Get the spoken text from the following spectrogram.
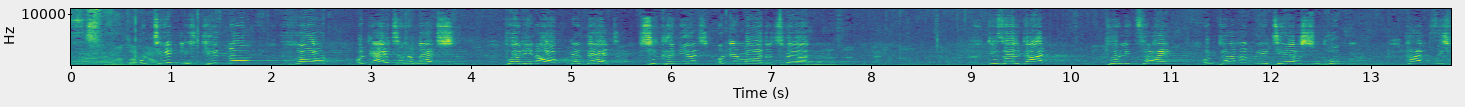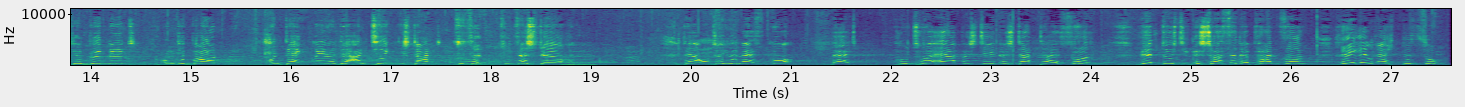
Ost und täglich Kinder, Frauen und ältere Menschen vor den Augen der Welt schikaniert und ermordet werden. Die Soldaten, Polizei und paramilitärischen Gruppen haben sich verbündet, um die Bauten und Denkmäler der antiken Stadt zu, zu zerstören. Der unter UNESCO Weltkulturerbe stehende Stadtteil Sulm wird durch die Geschosse der Panzer regelrecht bis zum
